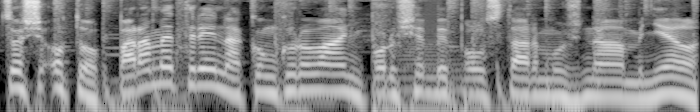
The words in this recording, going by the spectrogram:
Což o to parametry na konkurování Porsche by Polestar možná měl.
